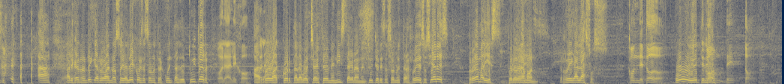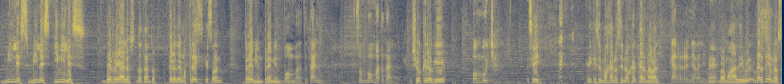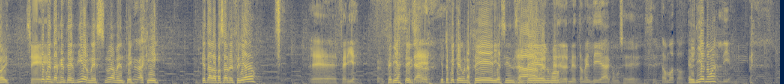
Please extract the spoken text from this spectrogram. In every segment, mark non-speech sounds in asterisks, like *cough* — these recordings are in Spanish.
Ah, Alejandro Enrique, arroba no soy Alejo, esas son nuestras cuentas de Twitter. Hola, Alejo. Arroba corta la bocha FM en Instagram, en Twitter, esas son nuestras redes sociales. Programa 10, programón, regalazos. Con de todo. Uy, hoy tenemos Con de todo. miles, miles y miles de regalos, no tanto, pero tenemos tres que son premium, premium. Bomba, total. Son bomba total. Yo creo que, Bombucha. sí, el que se moja no se enoja, carnaval. Carnaval. ¿eh? Vamos a divertirnos hoy. Sí. ¿Qué cuenta, gente? Viernes, nuevamente, aquí. ¿Qué tal la pasaron el feriado? Eh, ferié. ¿Feriaste? Feriado. ¿Que te fuiste a alguna feria así en San No, Telmo? me, me tomé el día como se debe. Se tomó todo. ¿El día nomás? El día.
